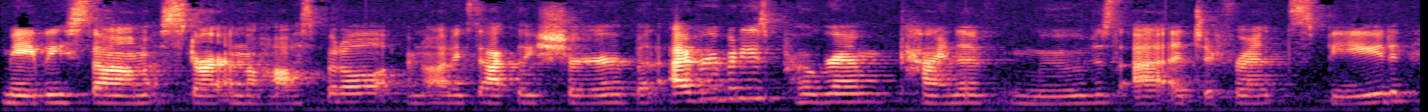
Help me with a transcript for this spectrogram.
Maybe some start in the hospital, I'm not exactly sure, but everybody's program kind of moves at a different speed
